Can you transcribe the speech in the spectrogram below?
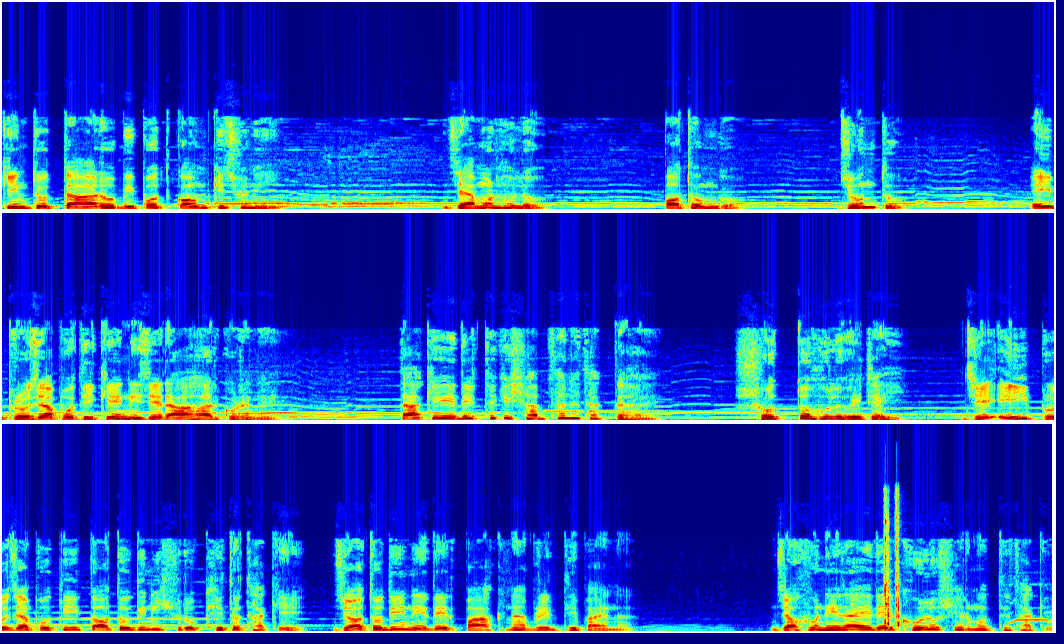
কিন্তু তারও বিপদ কম কিছু নেই। যেমন হল পতঙ্গ, জন্তু। এই প্রজাপতিকে নিজের আহার করে নেয়। তাকে এদের থেকে সাবধানে থাকতে হয়। সত্য হলো এটাই যে এই প্রজাপতি ততদিনই সুরক্ষিত থাকে যতদিন এদের পাখনা বৃদ্ধি পায় না, যখন এরা এদের খোলসের মধ্যে থাকে,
